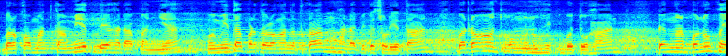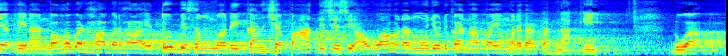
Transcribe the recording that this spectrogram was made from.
berkomat kamit di hadapannya, meminta pertolongan tatkala menghadapi kesulitan, berdoa untuk memenuhi kebutuhan dengan penuh keyakinan bahwa berhala-berhala itu bisa memberikan syafaat di sisi Allah dan mewujudkan apa yang mereka kehendaki. Dua,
